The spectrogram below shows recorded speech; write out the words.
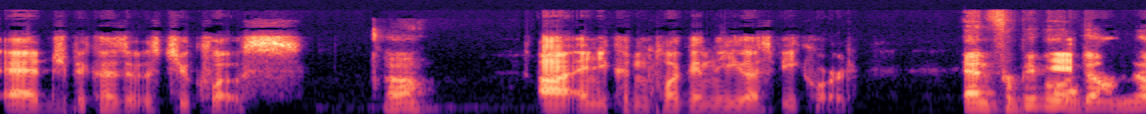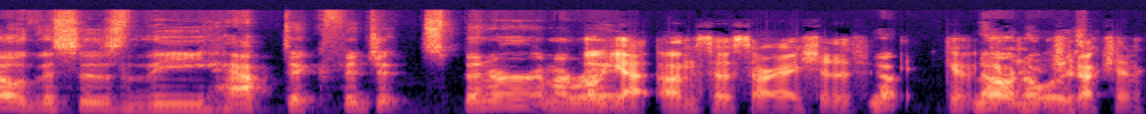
edge because it was too close. Oh. Uh, and you couldn't plug in the USB cord. And for people who don't know, this is the haptic fidget spinner. Am I oh, right? Oh yeah, I'm so sorry. I should have yep. give, no, given no an introduction. Worries.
